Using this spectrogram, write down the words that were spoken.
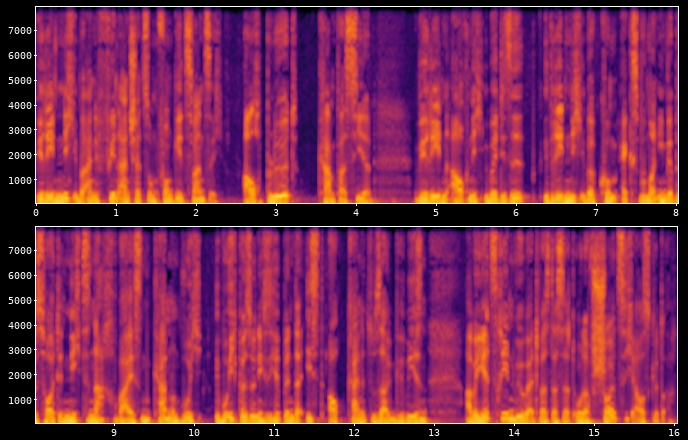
wir reden nicht über eine Fehleinschätzung von G20. Auch blöd, kann passieren. Wir reden auch nicht über diese, wir reden nicht über Cum-Ex, wo man ihm ja bis heute nichts nachweisen kann und wo ich, wo ich persönlich sicher bin, da ist auch keine Zusage gewesen. Aber jetzt reden wir über etwas, das hat Olaf Scholz sich ausgedacht.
